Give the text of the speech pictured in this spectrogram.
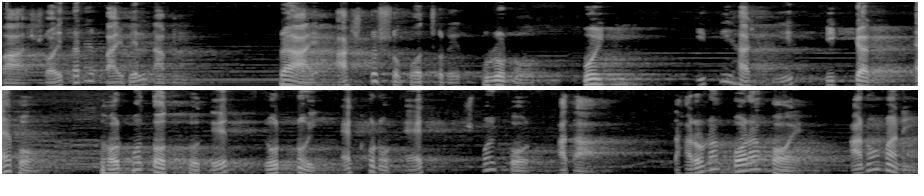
বা শয়তানের বাইবেল নামে। প্রায় আটশোশো বছরের পুরনো বইটি ইতিহাসবিদ, বিজ্ঞানী এবং ধর্মতত্ত্বদের জন্যই এখনও এক বিস্ময়কর আদা। ধারণা করা হয় আনুমানিক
